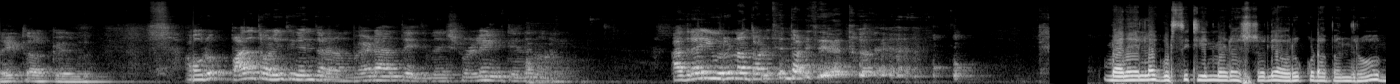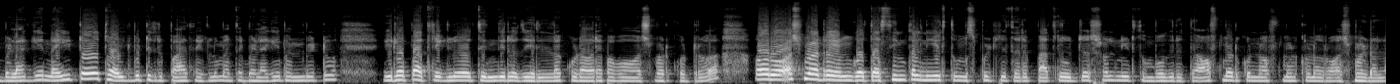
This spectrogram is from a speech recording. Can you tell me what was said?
ನೈಟ್ ಹಾಕಿ ಬಿಡು. ಅವರು ಪಾದ ತೊಳಿತೀನಿ ಅಂತಾರೆ. ನಾನು ಬೇಡ ಅಂತ ಇದ್ದೀನಿ. ಇಷ್ಟು ಒಳ್ಳೆ ಹೆಂಡತಿ ಅಂತ ನೋಡಿ ಆದ್ರೆ ಇವರು ನಾನು ತೊಳಿತೀನಿ ತೊಳಿತೀನಿ ಅಂತ. ಮನೆಯೆಲ್ಲ ಗುಡಿಸಿ ಕ್ಲೀನ್ ಮಾಡೋ ಅಷ್ಟರಲ್ಲಿ ಅವರು ಕೂಡ ಬಂದರು. ಬೆಳಗ್ಗೆ ನೈಟು ತೊಳೆದ್ಬಿಟ್ಟಿದ್ರು ಪಾತ್ರೆಗಳು ಮತ್ತು ಬೆಳಗ್ಗೆ ಬಂದುಬಿಟ್ಟು ಇರೋ ಪಾತ್ರೆಗಳು ತಿಂದಿರೋದು ಎಲ್ಲ ಕೂಡ ಅವರೇ ಪಾಪ ವಾಶ್ ಮಾಡಿಕೊಟ್ರು. ಅವ್ರು ವಾಶ್ ಮಾಡ್ರೆ ಹೆಂಗೆ ಗೊತ್ತಾ? ಸಿಂಕಲ್ಲಿ ನೀರು ತುಂಬಿಸ್ಬಿಟ್ಟಿರ್ತಾರೆ. ಪಾತ್ರೆ ಉಜ್ಜೋಷ್ಟ್ರಲ್ಲಿ ನೀರು ತುಂಬೋಗಿರುತ್ತೆ. ಆಫ್ ಮಾಡ್ಕೊಂಡು ಆಫ್ ಮಾಡ್ಕೊಂಡು ಅವ್ರು ವಾಶ್ ಮಾಡಲ್ಲ.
